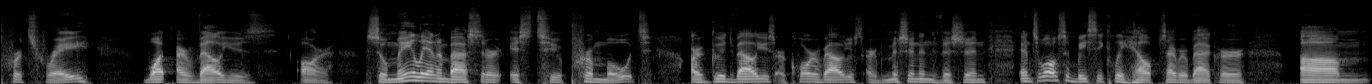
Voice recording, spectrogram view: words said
portray what our values are. So, mainly, an ambassador is to promote our good values, our core values, our mission and vision, and to also basically help Cyberbacker um,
